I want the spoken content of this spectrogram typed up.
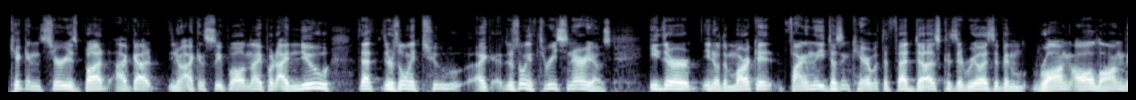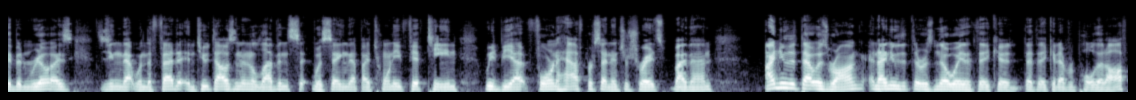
kicking serious butt. I've got, you know, I can sleep well at night, but I knew that there's only two, like, there's only three scenarios. Either, you know, the market finally doesn't care what the Fed does because they realize they've been wrong all along. They've been realizing that when the Fed in 2011 was saying that by 2015, we'd be at 4.5% interest rates by then. I knew that that was wrong, and I knew that there was no way that they could that they could ever pull that off.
